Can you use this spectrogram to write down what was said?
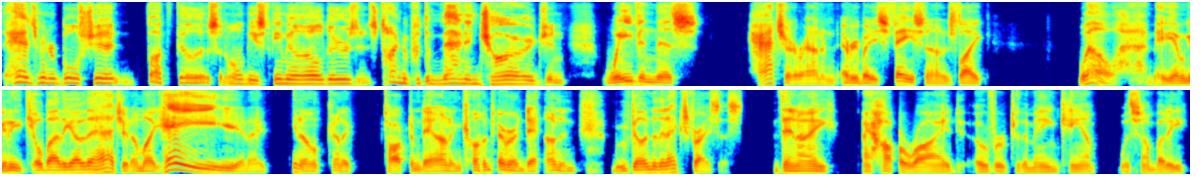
the headsmen are bullshit and fuck Phyllis and all these female elders, and it's time to put the men in charge and waving this hatchet around in everybody's face. And I was like, well, maybe I'm going to get killed by the guy with the hatchet. I'm like, hey. And I, you know, kind of talked him down and calmed everyone down and hmm. moved on to the next crisis. Then I, I hop a ride over to the main camp with somebody.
